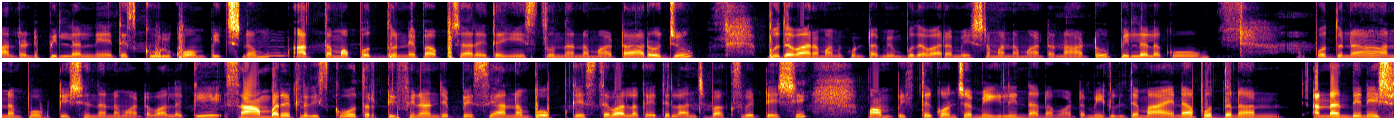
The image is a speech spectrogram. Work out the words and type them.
ఆల్రెడీ పిల్లల్ని అయితే స్కూల్కి పంపించినాం. అత్తమ్మ పొద్దున్నే పప్పుచారు అయితే చేస్తుందన్నమాట. ఆ రోజు బుధవారం అనుకుంటా మేము బుధవారం వేసినాం అన్నమాట నాటు. పిల్లలకు పొద్దున అన్నం పోపుకేసింది అన్నమాట వాళ్ళకి. సాంబార్ ఎట్లా తీసుకుపోతారు టిఫిన్ అని చెప్పేసి అన్నం పోపుకేస్తే వాళ్ళకైతే లంచ్ బాక్స్ పెట్టేసి పంపిస్తే కొంచెం మిగిలింది అన్నమాట మిగిలితే మా ఆయన పొద్దున అన్నం తినేసి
